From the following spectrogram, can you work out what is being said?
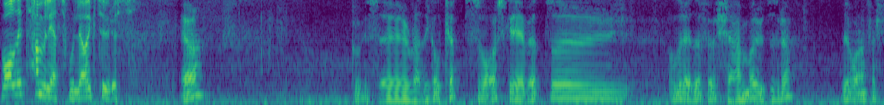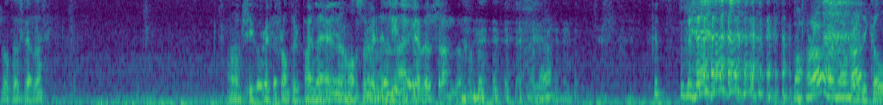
var litt hemmelighetsfulle Arcturus. Ja. Radical Cuts var skrevet øh, allerede før Sham var ute, tror jeg. Det var den første låta jeg skrev der. Og Shipwreck Frontier Pioneer, den var også veldig tydelig Den er jo på skrevet. den, da. Ja, Hva for noe? Hva for noe? Radical,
